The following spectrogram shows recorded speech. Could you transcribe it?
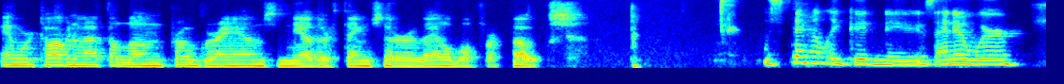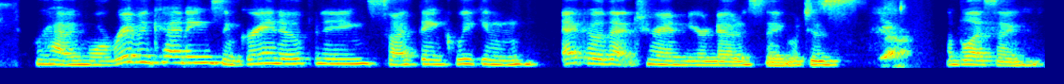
and we're talking about the loan programs and the other things that are available for folks. It's definitely good news. I know we're we're having more ribbon cuttings and grand openings, so I think we can echo that trend you're noticing, which is yeah a blessing.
